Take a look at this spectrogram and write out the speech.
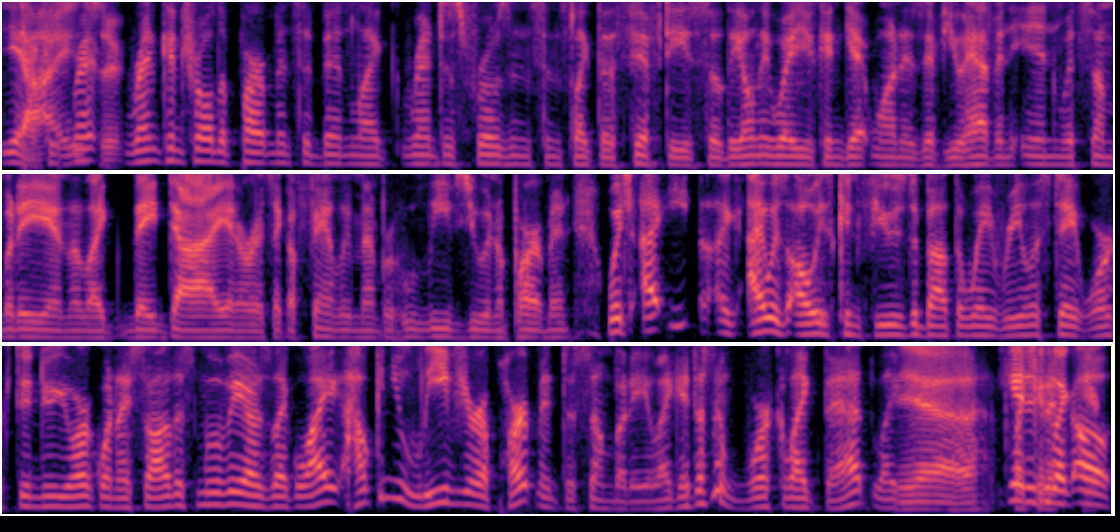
Yeah, dies rent, or- rent controlled apartments have been like rent is frozen since like the 50s. So the only way you can get one is if you have an in with somebody and like they die, and or it's like a family member who leaves you an apartment. Which I like, I was always confused about the way real estate worked in New York when I saw this movie. I was like, why? How can you leave your apartment to somebody? Like it doesn't work like that. Like yeah, it's can't just be like, "Oh.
